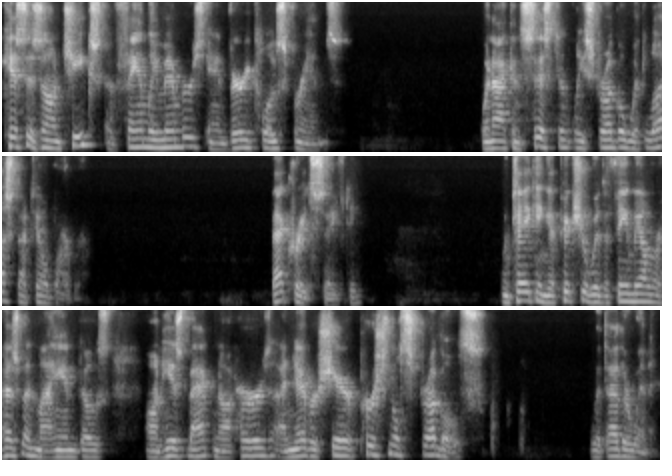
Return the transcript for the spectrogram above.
kisses on cheeks of family members and very close friends. When I consistently struggle with lust, I tell Barbara. That creates safety. When taking a picture with a female or husband, my hand goes on his back, not hers. I never share personal struggles with other women.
